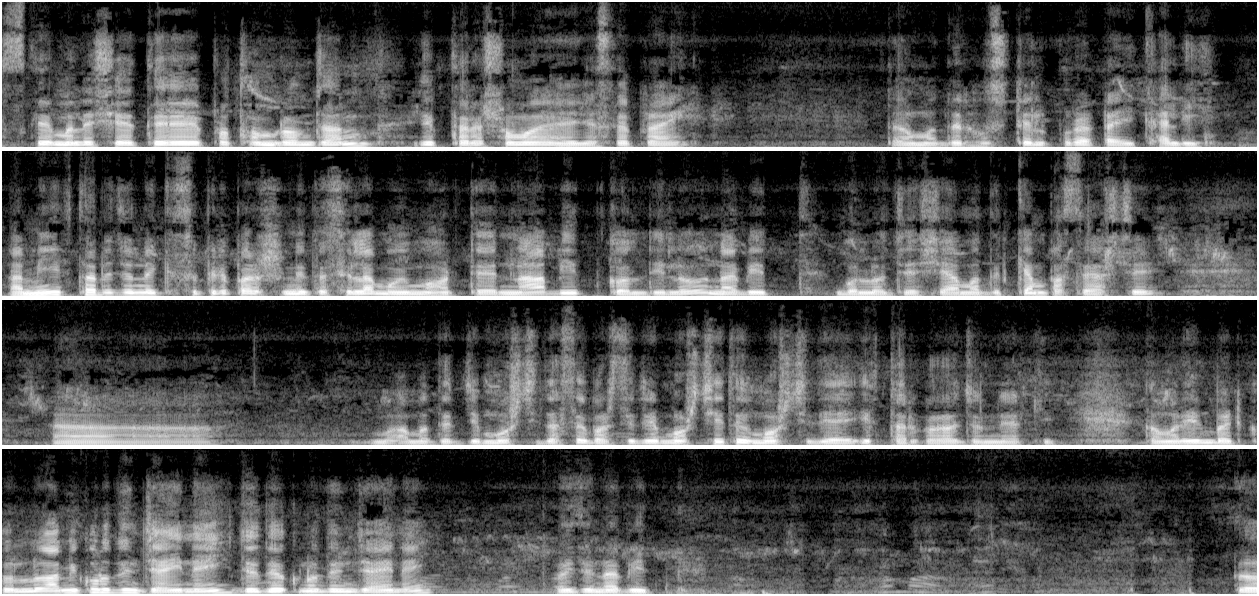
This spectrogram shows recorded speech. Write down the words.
আজকে মালয়েশিয়াতে প্রথম রমজান, ইফতারের সময় হয়ে গেছে প্রায়। তো আমাদের হোস্টেল পুরাটাই খালি। আমি ইফতারের জন্য কিছু প্রিপারেশন নিতেছিলাম, ওই মুহূর্তে নাবিদ কল দিল। নাবিদ বলল যে সে আমাদের ক্যাম্পাসে আসছে। আমাদের যে মসজিদ আছে ভার্সিটির মসজিদ, ওই মসজিদে ইফতার করার জন্য আর কি। তো আমার ইনভাইট করল। আমি কোনোদিন যাই নাই, যদিও কোনোদিন যাই নাই। ওই যে নাবিদ। তো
